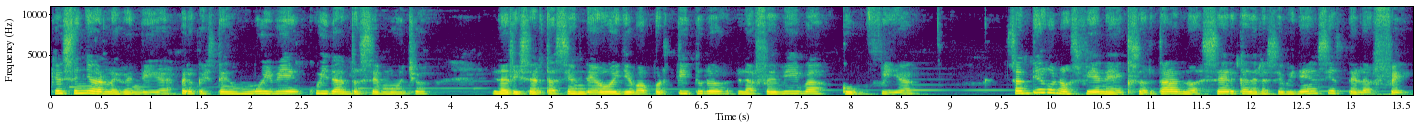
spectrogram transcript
Que el Señor les bendiga. Espero que estén muy bien, cuidándose mucho. La disertación de hoy lleva por título La fe viva confía. Santiago nos viene exhortando acerca de las evidencias de la fe,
